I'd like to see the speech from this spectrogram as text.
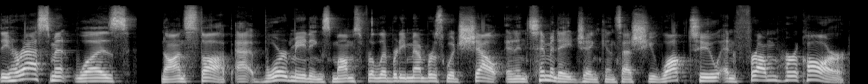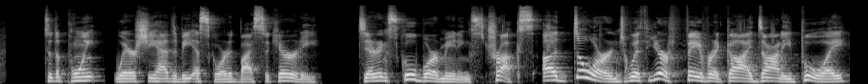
The harassment was nonstop. At board meetings, Moms for Liberty members would shout and intimidate Jenkins as she walked to and from her car, to the point where she had to be escorted by security. During school board meetings, trucks adorned with your favorite guy, Donnie Boy,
